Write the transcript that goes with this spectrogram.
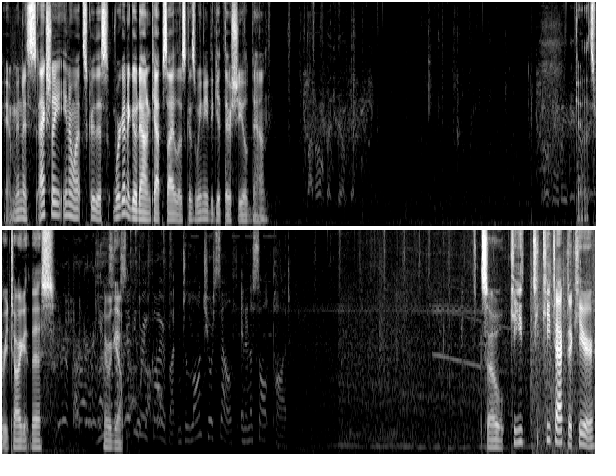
Okay, I'm gonna actually. You know what? Screw this. We're gonna go down and cap silos because we need to get their shield down. Okay, let's retarget this. Here we go. Secondary fire button to launch yourself in an assault pod. So key key tactic here.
